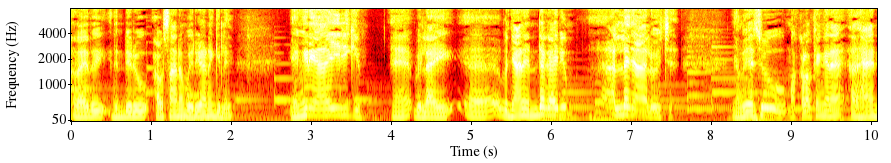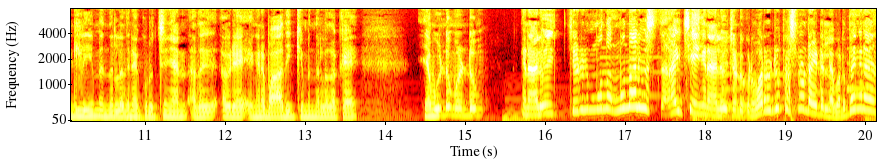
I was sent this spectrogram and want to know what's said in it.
അതായത് ഇതിന്റെ ഒരു അവസാനം വരികയാണെങ്കിൽ എങ്ങനെയായിരിക്കും വിലായി? ഞാൻ എന്റെ കാര്യം അല്ല ഞാൻ ആലോചിച്ച് ഞാൻ വിചാരിച്ചു മക്കളൊക്കെ എങ്ങനെ ഹാൻഡിൽ ചെയ്യും എന്നുള്ളതിനെക്കുറിച്ച് ഞാൻ അത് അവരെ എങ്ങനെ ബാധിക്കും എന്നുള്ളതൊക്കെ ഞാൻ വീണ്ടും വീണ്ടും ഇങ്ങനെ ആലോചിച്ചൊരു മൂന്ന് മൂന്നാൽ ദിവസം ആഴ്ച ഇങ്ങനെ ആലോചിച്ചുകൊണ്ടിരിക്കണം വേറെ ഒരു പ്രശ്നം ഉണ്ടായിട്ടില്ല. വെറുതെ ഇങ്ങനെ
